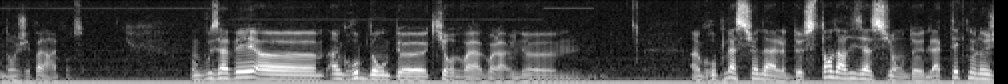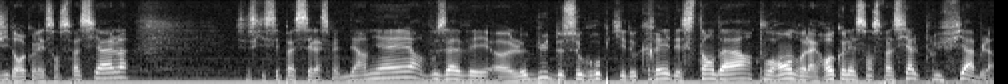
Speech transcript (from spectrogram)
Donc j'ai pas la réponse. Donc vous avez euh, un groupe donc de qui voilà voilà une un groupe national de standardisation de la technologie de reconnaissance faciale c'est ce qui s'est passé la semaine dernière. Vous avez euh, le but de ce groupe qui est de créer des standards pour rendre la reconnaissance faciale plus fiable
